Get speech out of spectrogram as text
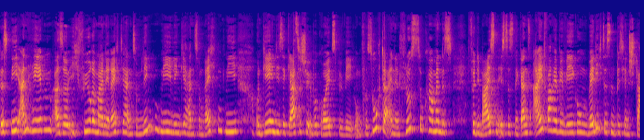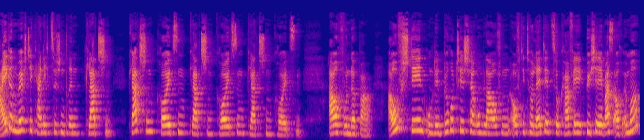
Das Knie anheben. Also ich führe meine rechte Hand zum linken Knie, linke Hand zum rechten Knie und gehe in diese klassische Überkreuzbewegung. Versuche da einen Fluss zu kommen. Das, für die meisten ist das eine ganz einfache Bewegung. Wenn ich das ein bisschen steigern möchte, kann ich zwischendrin klatschen. Klatschen, kreuzen, klatschen, kreuzen, klatschen, kreuzen. Auch wunderbar. Aufstehen, um den Bürotisch herumlaufen, auf die Toilette, zur Kaffeeküche, was auch immer.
